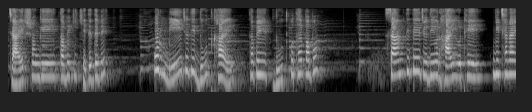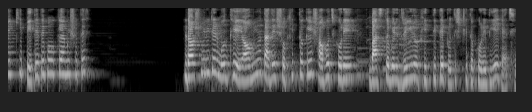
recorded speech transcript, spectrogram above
চায়ের সঙ্গে তবে কি খেতে দেবে? ওর মেয়ে যদি দুধ খায়, তবে দুধ কোথায় পাব? শান্তিতে যদি ওর হাই ওঠে, বিছানায় কি পেতে দেব ওকে আমি শুতে? দশ মিনিটের মধ্যে অমিয় তাদের সখিত্বকে সহজ করে বাস্তবের দৃঢ় ভিত্তিতে প্রতিষ্ঠিত করে দিয়ে গেছে।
